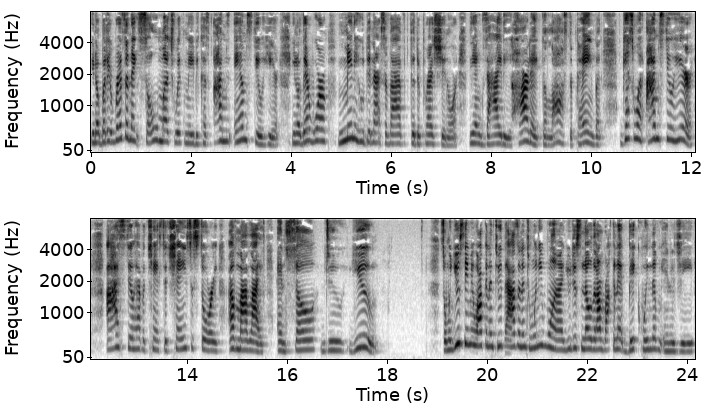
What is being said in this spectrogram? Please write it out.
You know, but it resonates so much with me because I am still here. You know, there were many who did not survive the depression or the anxiety, heartache, the loss, the pain. But guess what? I'm still here. I still have a chance to change the story of my life, and so do you. So when you see me walking in 2021, you just know that I'm rocking that big queendom energy.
